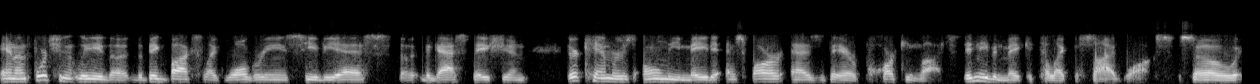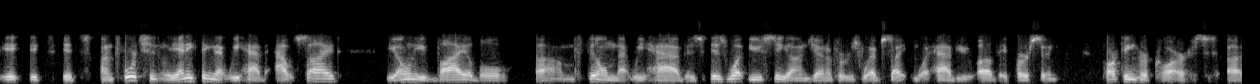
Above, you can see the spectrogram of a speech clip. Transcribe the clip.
And unfortunately, the, the big box like Walgreens, CVS, the, the gas station, their cameras only made it as far as their parking lots. Didn't even make it to like the sidewalks. So it, it's it's unfortunately anything that we have outside, the only viable um, film that we have is is what you see on Jennifer's website and what have you of a person parking her car, uh,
